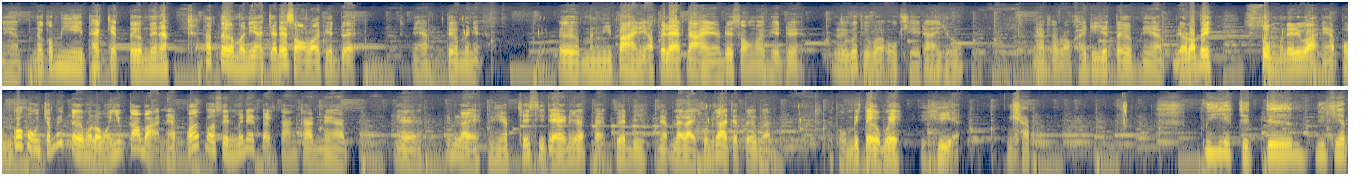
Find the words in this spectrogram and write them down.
นะครับแล้วก็มีแพ็กเกจเติมด้วยนะ ถ้าเติมมาเนี้ยจะได้ 200 เพชรด้วยนะครับเติมมาเนี้ยเออมันมีป้ายนี้เอาไปแลกได้นะครับได้ 200 เพชรด้วยเลยก็ถือว่าโอเคได้อยู่ นะครับสำหรับใครที่จะเติมเนี่ยครับเดี๋ยวเราไปสุ่มกันเลยดีกว่านะครับผมก็คงจะไม่เติมมาหรอกว่า29บาทนะครับเพราะเปอร์เซ็นต์ไม่ได้แตกต่างกันนะครับเออไม่เป็นไรนะครับใช้สีแดงนี่แหละแปะเพื่อนดีนะครับหลายๆคนก็อาจจะเติมกัน แต่ผมไม่เติมเว้ยเฮียนี่ครับไม่อยากจะเดิมนะครับ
